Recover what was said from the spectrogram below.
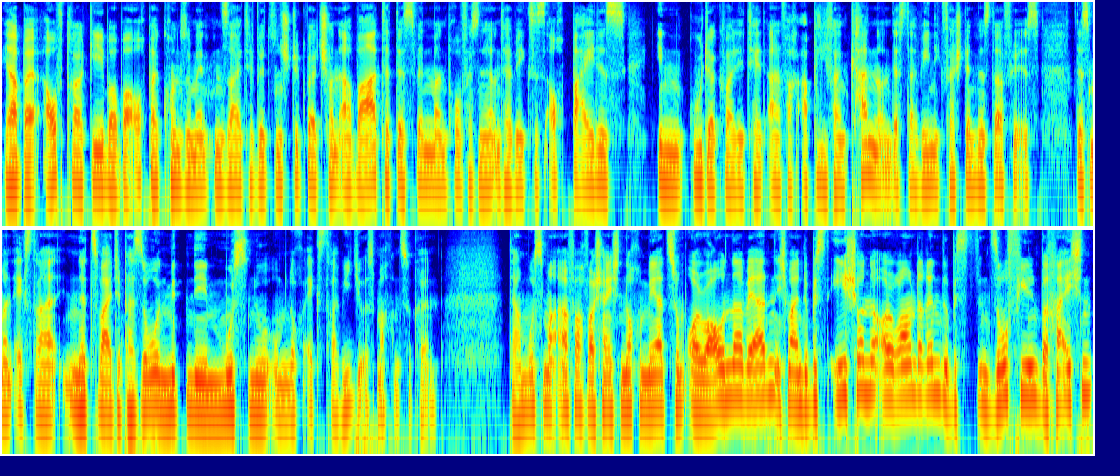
ja, bei Auftraggeber, aber auch bei Konsumentenseite wird es ein Stück weit schon erwartet, dass wenn man professionell unterwegs ist, auch beides in guter Qualität einfach abliefern kann und dass da wenig Verständnis dafür ist, dass man extra eine zweite Person mitnehmen muss, nur um noch extra Videos machen zu können. Da muss man einfach wahrscheinlich noch mehr zum Allrounder werden. Ich meine, du bist eh schon eine Allrounderin, du bist in so vielen Bereichen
